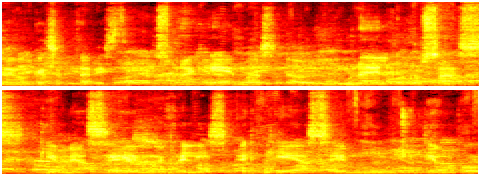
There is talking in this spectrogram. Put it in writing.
tengo que aceptar este personaje. Además, una de las cosas que me hace muy feliz es que hace mucho tiempo,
